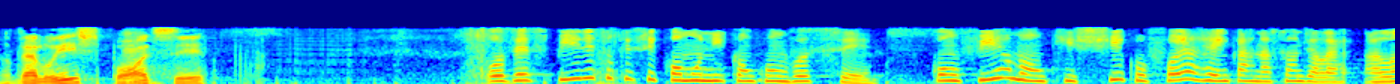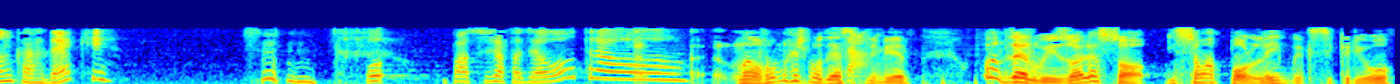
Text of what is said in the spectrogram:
André Luiz? Pode é. ser. Os espíritos que se comunicam com você confirmam que Chico foi a reencarnação de Allan Kardec? posso já fazer a outra ou... Não, vamos responder essa tá. primeiro. Ô André Luiz, olha só, isso é uma polêmica que se criou.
